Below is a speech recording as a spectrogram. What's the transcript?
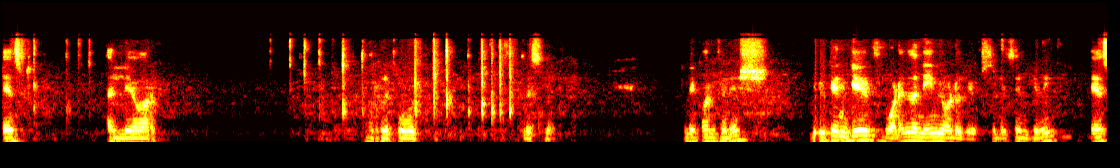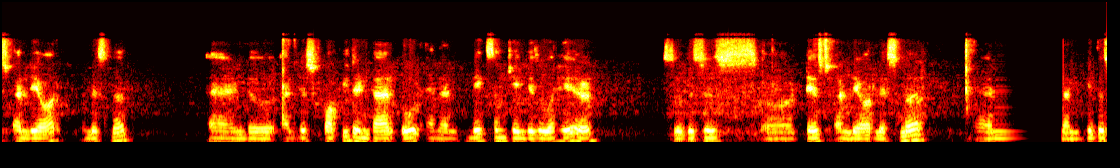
test allure report listener click on finish. You can give whatever the name you want to give. So let's say i'm giving test allure listener and uh, i'll just copy the entire code and i'll make some changes over here. So this is uh, test allure listener and i'll give the same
